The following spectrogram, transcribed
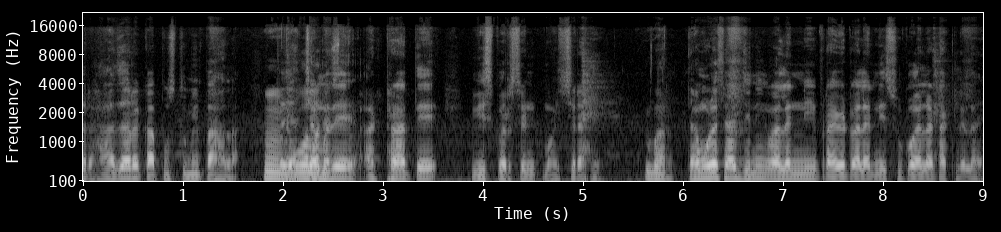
सर हा जर कापूस तुम्ही पाहिला तर याच्यामध्ये. अठरा ते वीस पर्सेंट मॉइश्चर आहे. बरं. त्यामुळेच ह्या जिनिंगवाल्यांनी प्रायव्हेटवाल्यांनी सुकवायला टाकलेला आहे.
